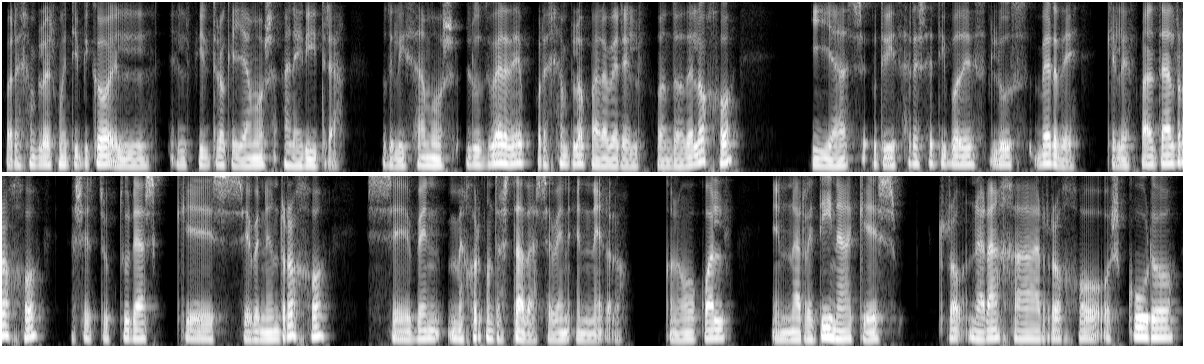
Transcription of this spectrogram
por ejemplo, es muy típico el, filtro que llamamos aneritra. Utilizamos luz verde, por ejemplo, para ver el fondo del ojo y al utilizar ese tipo de luz verde que le falta al rojo, las estructuras que se ven en rojo se ven mejor contrastadas, se ven en negro. Con lo cual, en una retina que es naranja, rojo oscuro,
